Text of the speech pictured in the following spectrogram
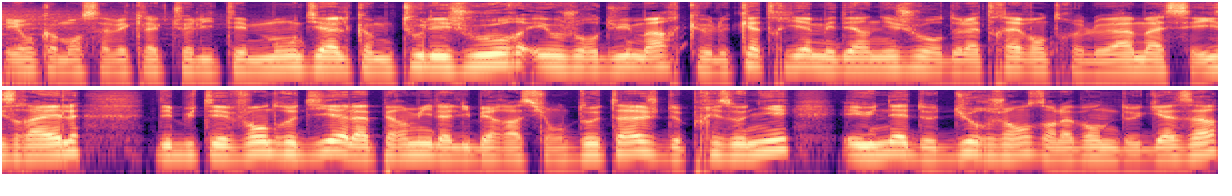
Et on commence avec l'actualité mondiale comme tous les jours et aujourd'hui marque le quatrième et dernier jour de la trêve entre le Hamas et Israël. Débutée vendredi, elle a permis la libération d'otages, de prisonniers et une aide d'urgence dans la bande de Gaza.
